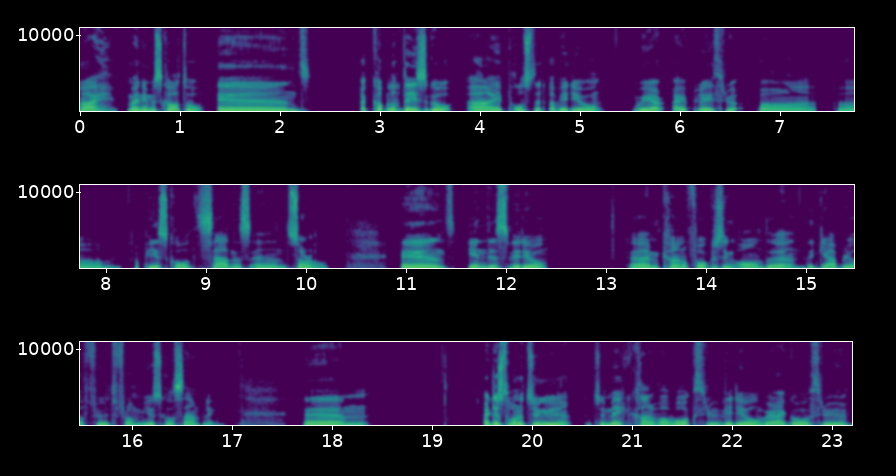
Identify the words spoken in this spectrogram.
Hi, my name is Cato, and a couple of days ago I posted a video where I play through um, a piece called Sadness and Sorrow. And in this video, I'm kind of focusing on the, the Gabrielle flute from musical sampling. Um, I just wanted to to make kind of a walkthrough video where I go through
